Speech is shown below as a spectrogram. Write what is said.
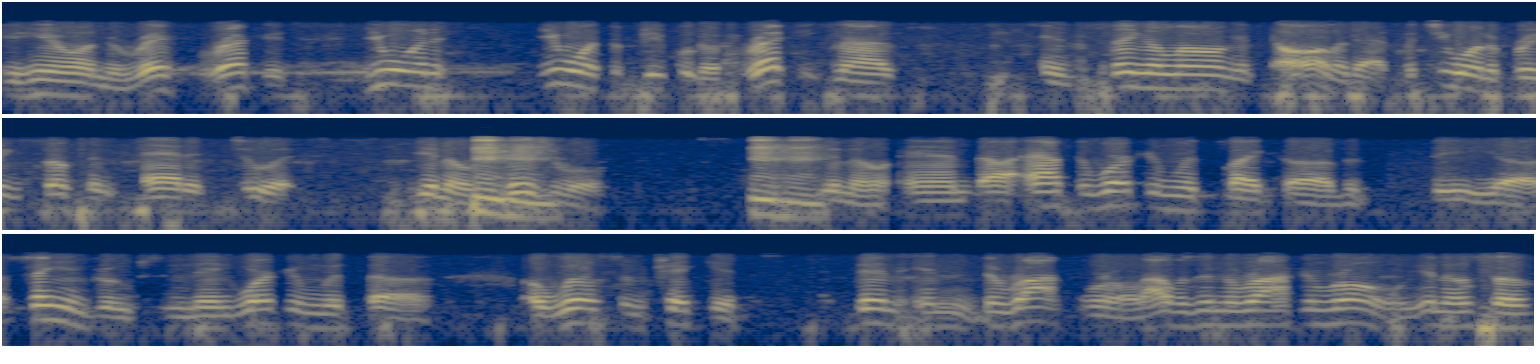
you hear on the rec- record. You want it, you want the people to recognize and sing along and all of that, but you want to bring something added to it, you know, Mhm. visual, Mm-hmm. you know. And uh, after working with like uh, the the uh, singing groups, and then working with uh, a Wilson Pickett, then in the rock world, I was in the rock and roll, you know, so.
